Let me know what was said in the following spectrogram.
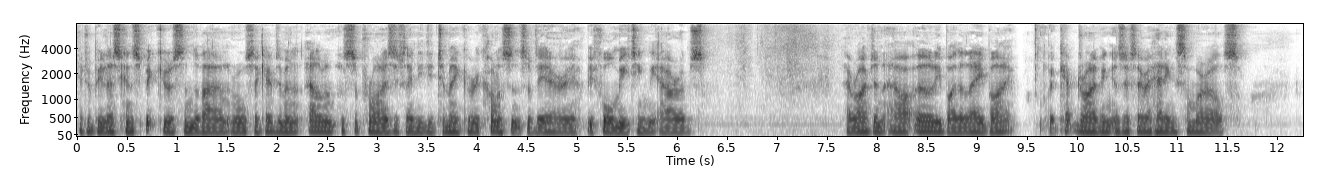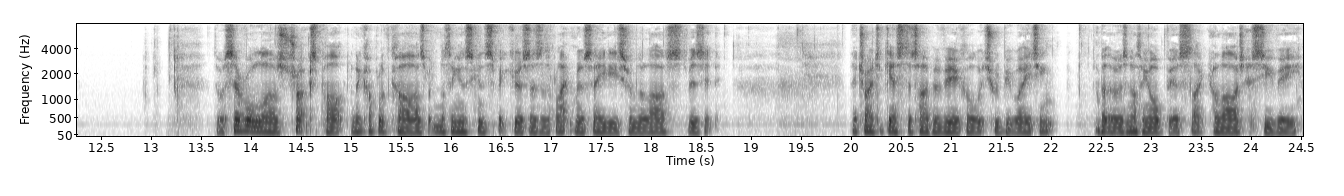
It would be less conspicuous than the van and also gave them an element of surprise if they needed to make a reconnaissance of the area before meeting the Arabs. They arrived an hour early by the lay-by, but kept driving as if they were heading somewhere else. There were several large trucks parked and a couple of cars, but nothing as conspicuous as the black Mercedes from the last visit. They tried to guess the type of vehicle which would be waiting, but there was nothing obvious like a large SUV.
